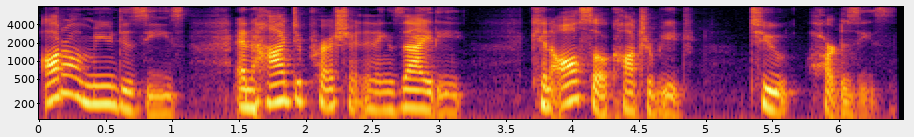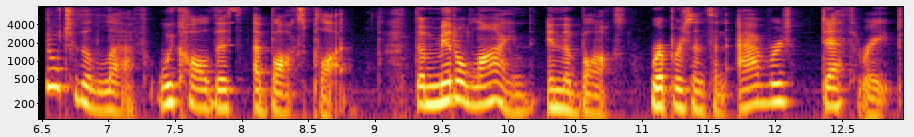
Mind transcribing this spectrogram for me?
autoimmune disease, and high depression and anxiety can also contribute to heart disease. To the left, we call this a box plot. The middle line in the box represents an average death rate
